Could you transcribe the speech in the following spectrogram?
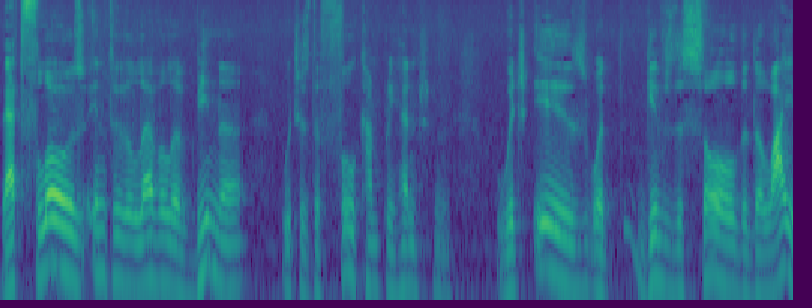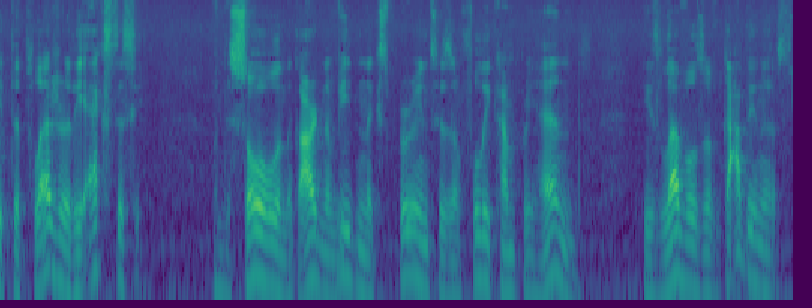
that flows into the level of Bina, which is the full comprehension, which is what gives the soul the delight, the pleasure, the ecstasy. When the soul in the Garden of Eden experiences and fully comprehends these levels of godliness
